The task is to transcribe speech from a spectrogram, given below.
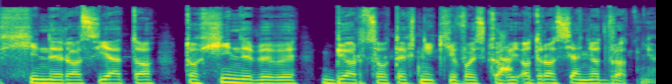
Chiny-Rosja, to, to Chiny były biorcą techniki wojskowej tak. od Rosji, a nie odwrotnie.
